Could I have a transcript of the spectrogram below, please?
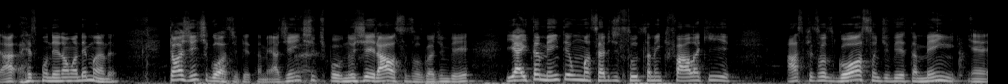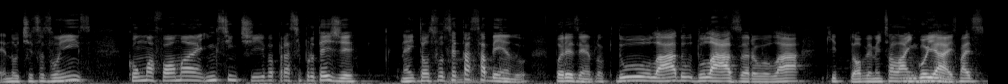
a- respondendo a uma demanda. Então a gente gosta de ver também. A gente, tipo, no geral, as pessoas gostam de ver. E aí também tem uma série de estudos também que fala que as pessoas gostam de ver também é, notícias ruins como uma forma instintiva para se proteger. Né? Então, se você está sabendo, por exemplo, do lado do Lázaro, lá, que obviamente está lá em Goiás, mas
